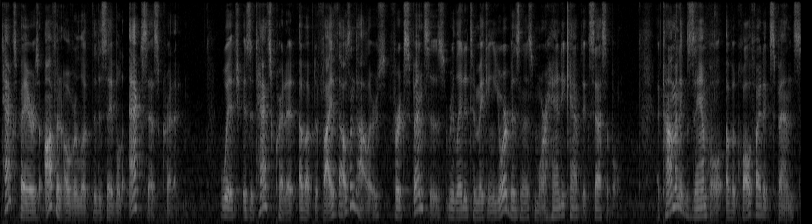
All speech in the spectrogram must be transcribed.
Taxpayers often overlook the Disabled Access Credit which is a tax credit of up to $5,000 for expenses related to making your business more handicapped accessible. A common example of a qualified expense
